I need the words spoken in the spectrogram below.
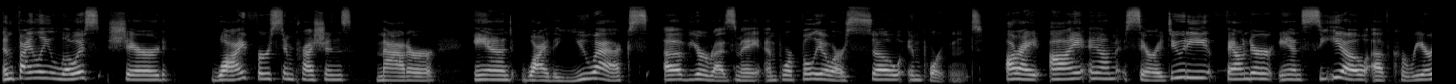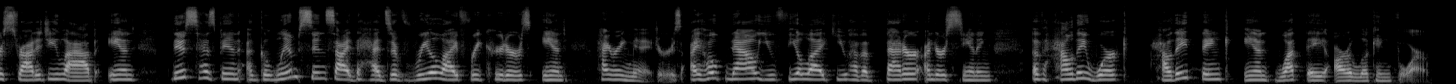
And finally, Lois shared why first impressions matter and why the UX of your resume and portfolio are so important. All right, I am Sarah Doody, founder and CEO of Career Strategy Lab, and this has been a glimpse inside the heads of real life recruiters and hiring managers. I hope now you feel like you have a better understanding of how they work, how they think, and what they are looking for.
